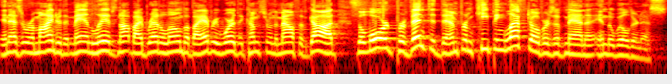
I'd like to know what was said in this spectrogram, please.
And as a reminder that man lives not by bread alone, but by every word that comes from the mouth of God, the Lord prevented them from keeping leftovers of manna in the wilderness.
